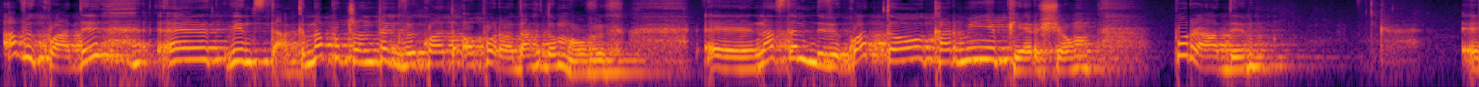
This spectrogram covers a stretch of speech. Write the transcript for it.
A wykłady, więc tak, na początek wykład o porodach domowych. Następny wykład to karmienie piersią, porady. E,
